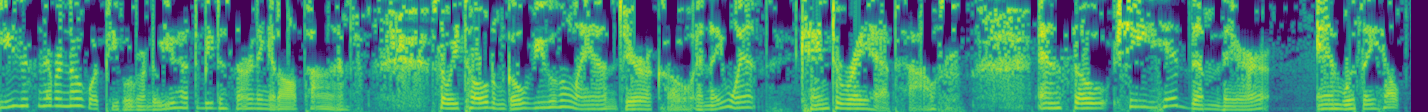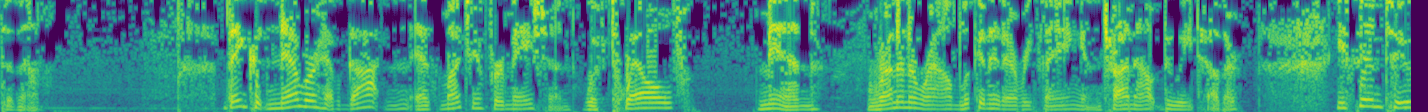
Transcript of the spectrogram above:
you just never know what people are going to do. You have to be discerning at all times. So he told them, go view the land, Jericho. And they went, came to Rahab's house. And so she hid them there and was a help to them. They could never have gotten as much information with 12 men running around looking at everything and trying to outdo each other. You send two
